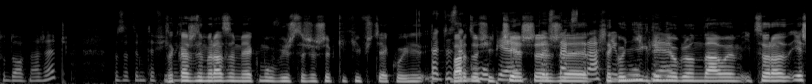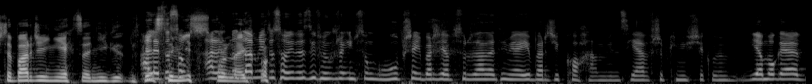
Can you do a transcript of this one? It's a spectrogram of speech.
cudowna rzecz. Poza tym te Za filmy... każdym razem, jak mówisz coś o szybkich i wściekłych, Tak, jest bardzo tak się cieszę, tak że strasznie tego nigdy głupie. nie oglądałem i coraz jeszcze bardziej nie chcę nigdy Ale z to tym są, nic ale no, wspólnego. dla mnie to są jedne z tych filmów, które im są głupsze i bardziej absurdalne, tym ja je bardziej kocham, więc ja w Szybkim i Wściekłym, ja mogę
